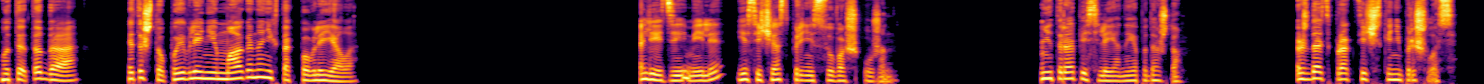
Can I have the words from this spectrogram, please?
Вот это да! Это что, появление мага на них так повлияло? «Леди Эмили, я сейчас принесу ваш ужин». «Не торопись, Лияна, я подожду». Ждать практически не пришлось.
